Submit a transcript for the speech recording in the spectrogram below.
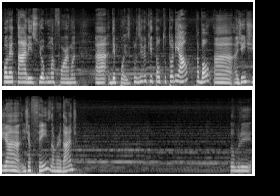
coletar isso de alguma forma uh, depois. Inclusive aqui tá o tutorial, tá bom? Uh, a gente já, já fez, na verdade. Sobre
